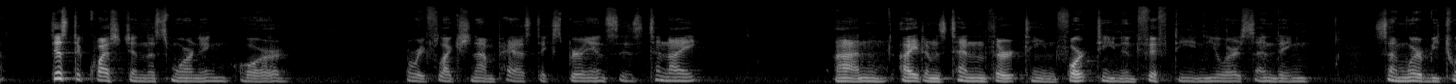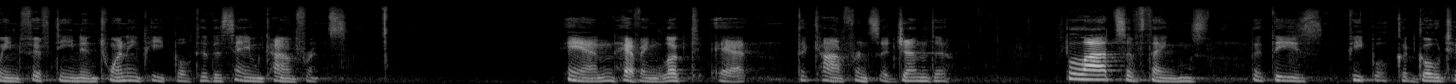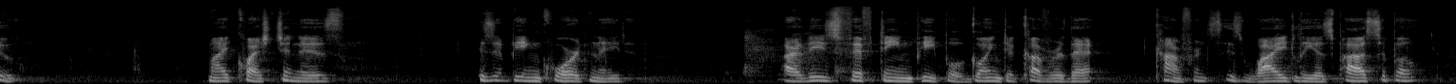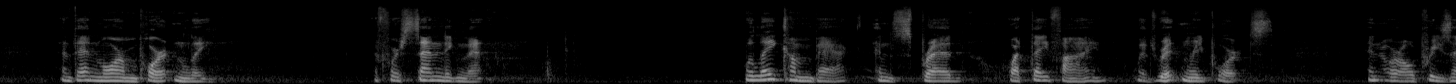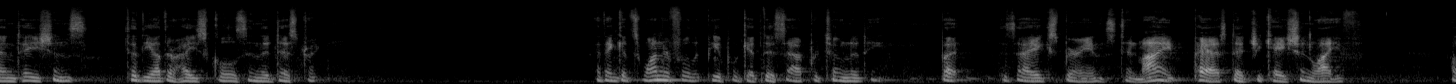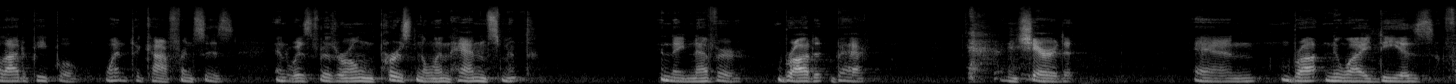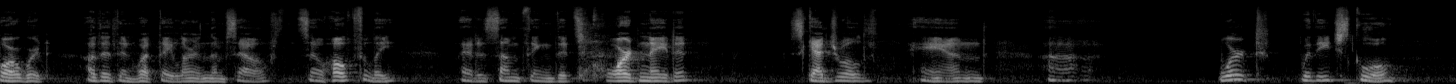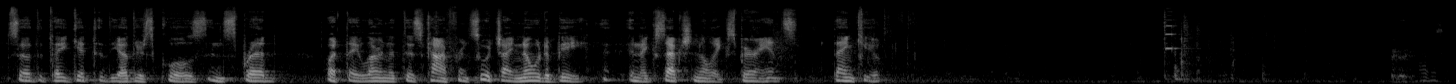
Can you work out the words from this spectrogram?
Just a question this morning or a reflection on past experiences. Tonight, on items 10, 13, 14, and 15, you are sending somewhere between 15 and 20 people to the same conference. And having looked at the conference agenda, lots of things that these people could go to. My question is, is it being coordinated? Are these 15 people going to cover that conference as widely as possible? And then more importantly, if we're sending them, will they come back and spread what they find with written reports and oral presentations to the other high schools in the district? I think it's wonderful that people get this opportunity, but as I experienced in my past education life, a lot of people went to conferences and was for their own personal enhancement. And they never brought it back and shared it and brought new ideas forward other than what they learned themselves. So hopefully, that is something that's coordinated, scheduled, and uh, worked with each school so that they get to the other schools and spread what they learn at this conference, which I know to be an exceptional experience. Thank you. I was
